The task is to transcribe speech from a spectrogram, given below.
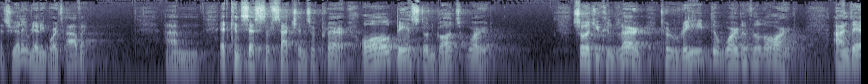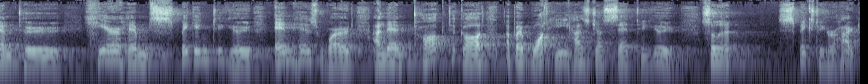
It's really, really worth having. Um, it consists of sections of prayer, all based on God's Word, so that you can learn to read the Word of the Lord and then to hear Him speaking to you in His Word, and then talk to God about what He has just said to you, so that it speaks to your heart.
